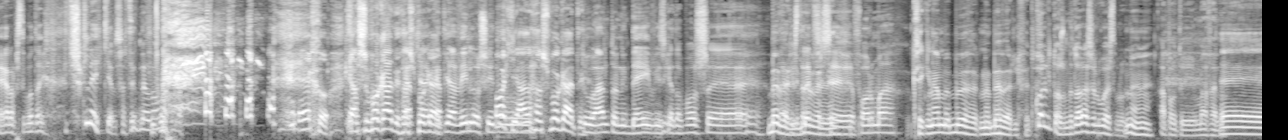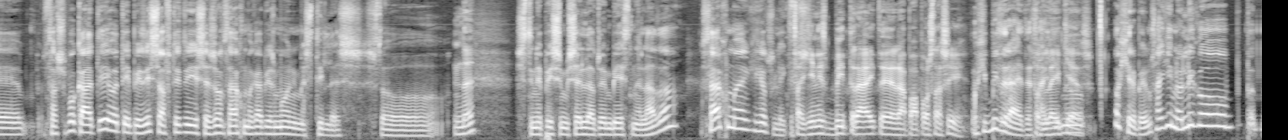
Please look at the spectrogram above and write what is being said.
Έγραψε τίποτα για τους Lakers αυτή την εβδομάδα. Έχω. θα σου πω κάτι, θα σου πω κάποια, κάτι. κάποια δήλωση Όχι, του, αλλά θα σου πω κάτι. του Άντωνι Ντέιβις για το πώς ε, Beverly, θα επιστρέψει Beverly. σε φόρμα. Ξεκινάμε με Beverly, με Beverly φέτος. Κολλητός με τον Russell Westbrook. Ναι, ναι. Από ό,τι μάθανε. Ε, θα σου πω κάτι ότι επειδή σε αυτή τη σεζόν θα έχουμε κάποιες μόνιμες στήλες στο, ναι. στην επίσημη σελίδα του NBA στην Ελλάδα, θα έχουμε και για τους Lakers. Θα γίνεις beat writer από απόσταση; Όχι beat writer, θα Lakers. γίνω... Όχι ρε παιδί μου, θα γίνω λίγο,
